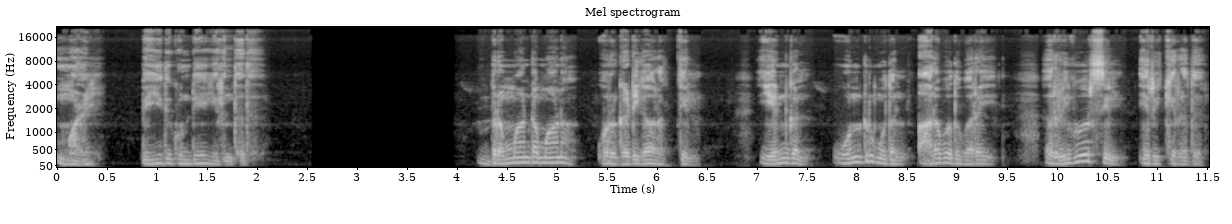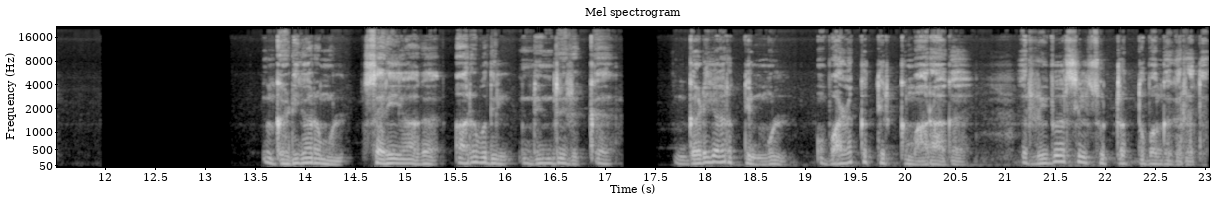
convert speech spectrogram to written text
மழை பெய்து கொண்டே இருந்தது. பிரம்மாண்டமான ஒரு கடிகாரத்தில் எண்கள் ஒன்று முதல் அறுபது வரை ரிவர்ஸில் இருக்கிறது. கடிகார முள் சரியாக அறுபதில் நின்றிருக்க கடிகாரத்தின் முள் வழக்கத்திற்கு மாறாக ரிவர்ஸில் சுற்றத் துவங்குகிறது.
